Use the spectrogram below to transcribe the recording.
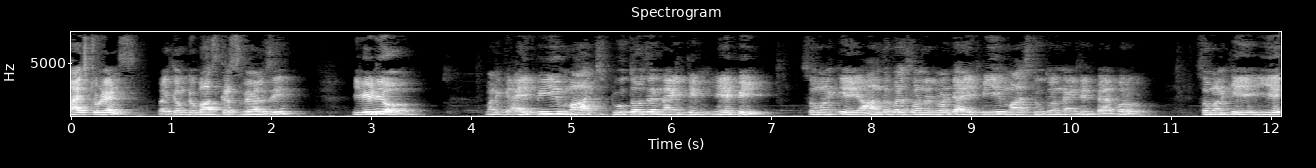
Hi students welcome to Bhaskar's biology ఈ వీడియో మనకి IPE March two thousand nineteen AP so మనకి ఆంధ్రప్రదేశ్లో ఉన్నటువంటి IPE March two thousand nineteen paper so మనకి ఏ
